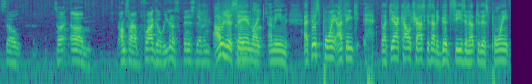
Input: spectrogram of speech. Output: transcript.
So, so um, I'm sorry. Before I go, were you gonna finish, Devin? I was just I saying, like, I mean, at this point, I think, like, yeah, Kyle Trask has had a good season up to this point.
